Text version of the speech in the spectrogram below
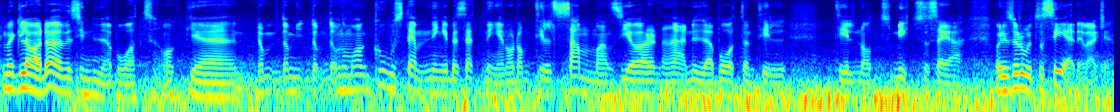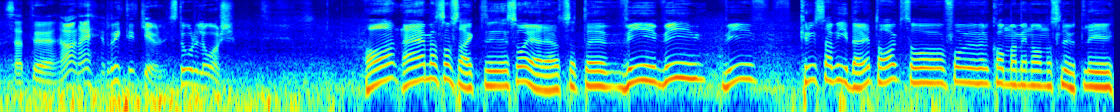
de är glada över sin nya båt. Och eh, de, de, de, de, har en god stämning i besättningen och de tillsammans gör den här nya båten till, till något nytt så att säga. Och det är så roligt att se det verkligen. Så att, eh, ja, nej, riktigt kul. Stor eloge. Ja, nej men som sagt eh, så är det. Så att, vi, vi, vi kryssar vidare ett tag så får vi väl komma med någon slutlig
